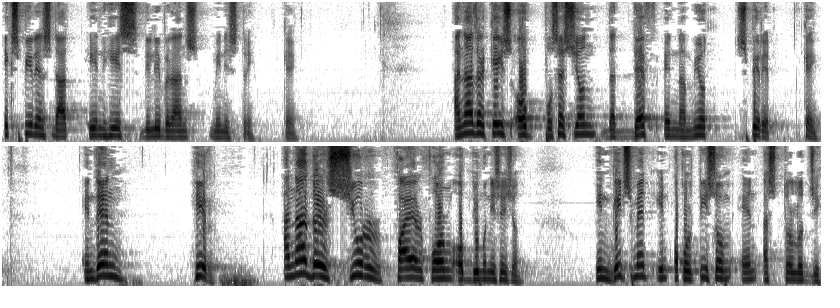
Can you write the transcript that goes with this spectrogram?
experienced that in his deliverance ministry. Okay. Another case of possession, the deaf and the mute spirit. Okay. And then, here, another surefire form of demonization engagement in occultism and astrology.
